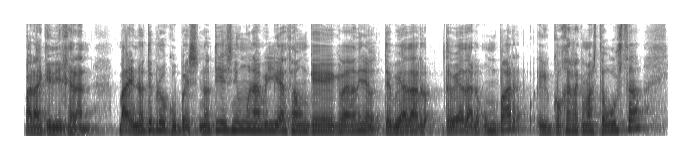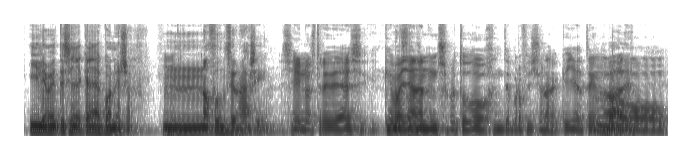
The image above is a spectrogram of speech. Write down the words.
para que dijeran, vale, no te preocupes, no tienes ninguna habilidad aún que, dinero, te voy a dar, te voy a dar un par, eh, coges la que más te gusta y le metes en caña con eso. Mm, No funciona así. Sí, nuestra idea es que No vayan sobre todo gente profesional, que ya tenga Vale.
